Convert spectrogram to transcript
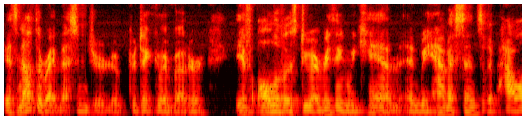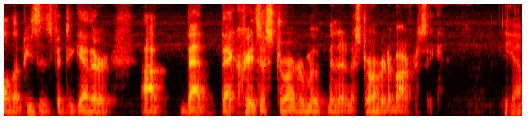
it's not the right messenger to a particular voter. If all of us do everything we can and we have a sense of how all the pieces fit together, uh, that that creates a stronger movement and a stronger democracy. Yeah,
